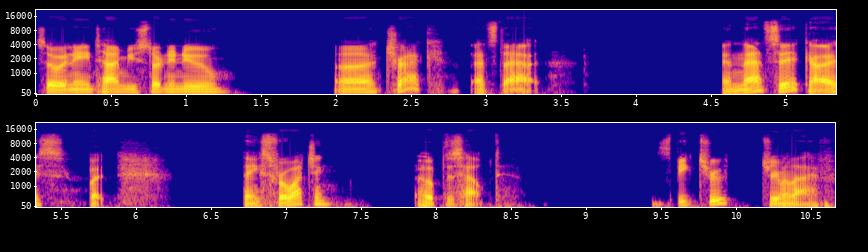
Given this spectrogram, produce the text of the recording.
So anytime you start a new uh, track, that's that. And that's it, guys. But thanks for watching. I hope this helped. Speak truth, dream alive.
